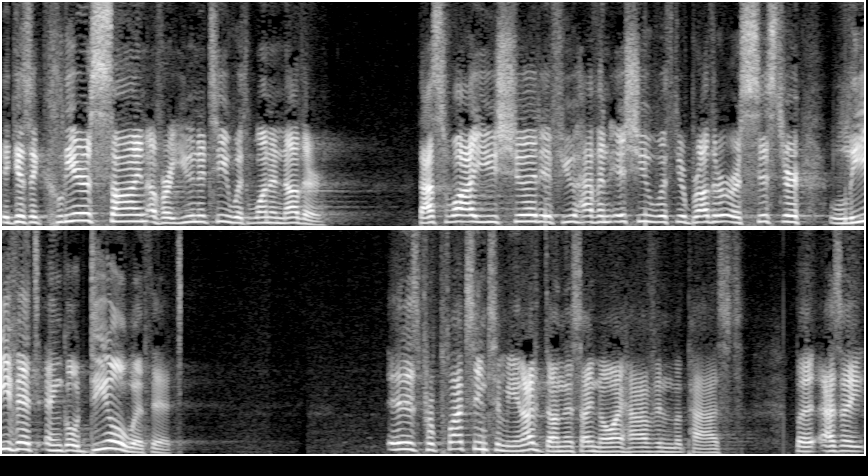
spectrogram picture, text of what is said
It gives a clear sign of our unity with one another. That's why you should, if you have an issue with your brother or sister, leave it and go deal with it. It is perplexing to me, and I've done this, I know I have in the past. But as I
